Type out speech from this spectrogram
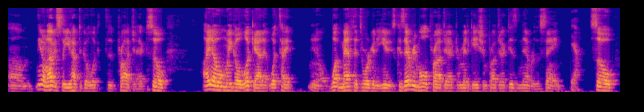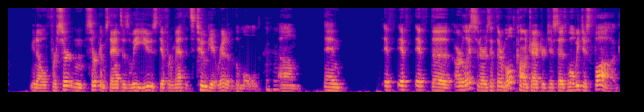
um, you know, and obviously you have to go look at the project. So I know when we go look at it, what type, you know, what methods we're going to use because every mold project or mitigation project is never the same. Yeah. So, you know, for certain circumstances, we use different methods to get rid of the mold. Mhm. Um, and if if if the our listeners, if their mold contractor just says, "Well, we just fog,"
